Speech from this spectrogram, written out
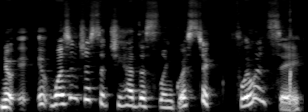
You know, it, it wasn't just that she had this linguistic fluency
